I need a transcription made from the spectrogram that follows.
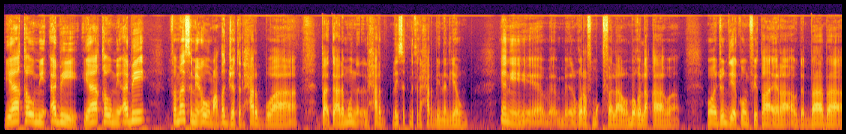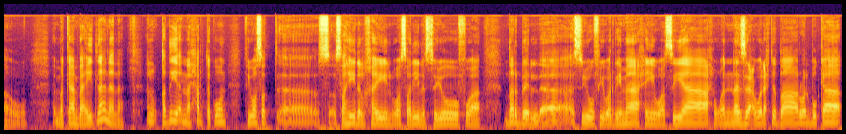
يا قوم أبي يا قوم أبي فما سمعوه مع ضجة الحرب وتعلمون الحرب ليست مثل حربنا اليوم. يعني غرف مقفلة ومغلقة وجندي يكون في طائرة أو دبابة أو مكان بعيد. لا لا لا. القضية أن الحرب تكون في وسط آه، صهيل الخيل وصليل السيوف وضرب السيوف والرماح والصياح والنزع والاحتضار والبكاء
